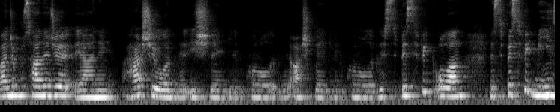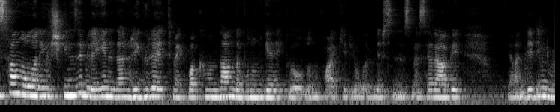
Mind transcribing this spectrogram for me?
Bence bu sadece yani her şey olabilir, işle ilgili bir konu olabilir, aşkla ilgili bir konu olabilir. Spesifik olan ve spesifik bir insanla olan ilişkinizi bile yeniden regüle etmek bakımından da bunun gerekli olduğunu fark ediyor olabilirsiniz. Mesela bir yani dediğim gibi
